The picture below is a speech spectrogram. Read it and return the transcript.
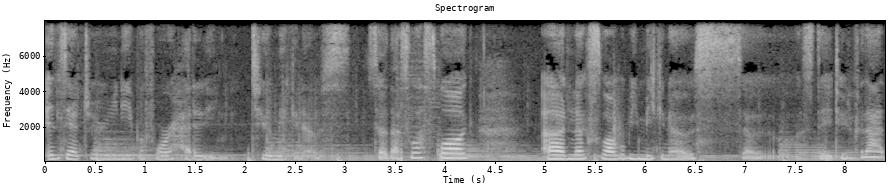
in Santorini before heading to Mykonos. So that's the last vlog. Uh, next vlog will be Mykonos, so stay tuned for that.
